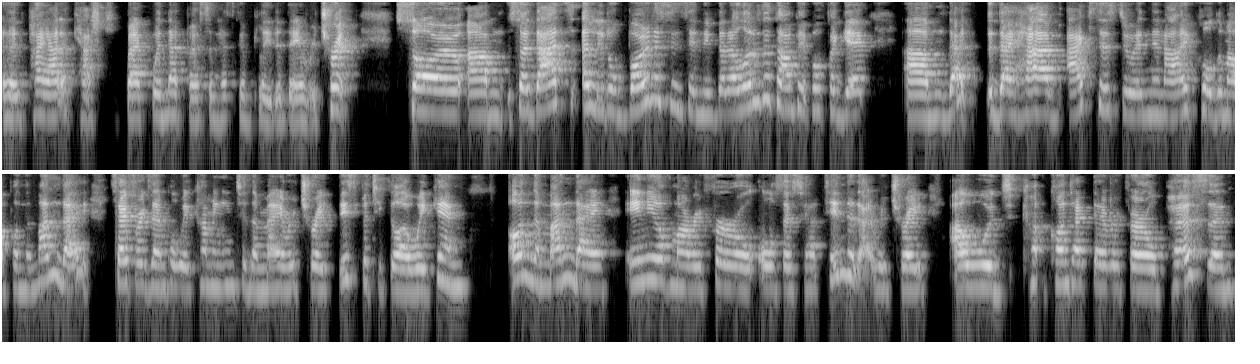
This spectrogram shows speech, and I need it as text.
uh, pay out a cash kickback when that person has completed their retreat. So, um, so that's a little bonus incentive that a lot of the time people forget um, that they have access to, and then I call them up on the Monday. Say, for example, we're coming into the May retreat this particular weekend on the Monday, any of my referral authors who attended that retreat, I would co- contact their referral person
